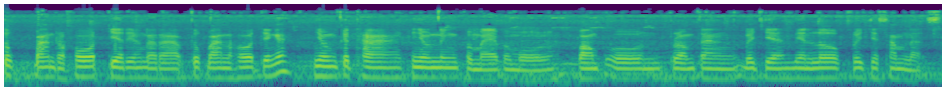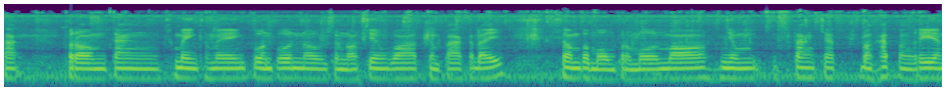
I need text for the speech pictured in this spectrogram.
ទុកបានរហូត ជារៀងតារាទុកបានរហូតអញ្ចឹងណាខ្ញុំគិតថាខ្ញុំនឹងប្រម៉ែប្រមូលបងប្អូនព្រមទាំងដូចជាមានលោកដូចជាសមណស័ក្តិព្រមទាំងក្មេងៗបងប្អូននៅចំណោះជើងវត្តចម្ប៉ាក្តីសូមប្រមងប្រមូលមកខ្ញុំតាំងចិត្តបង្ហាត់បង្រៀន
